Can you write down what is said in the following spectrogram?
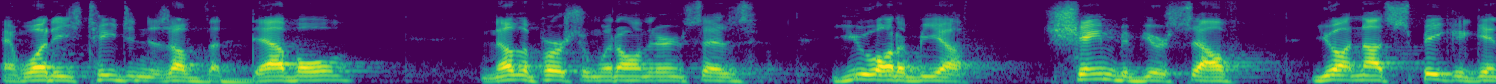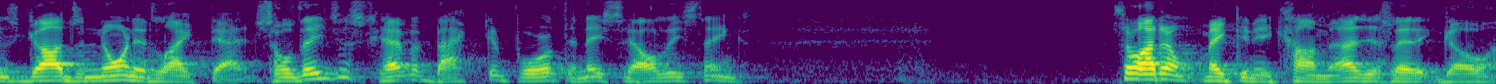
and what he's teaching is of the devil. Another person went on there and says, You ought to be ashamed of yourself. You ought not speak against God's anointed like that. So they just have it back and forth and they say all these things. So I don't make any comment. I just let it go.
